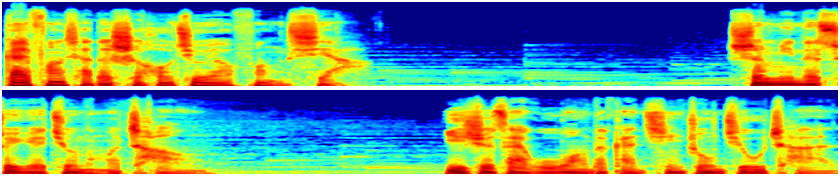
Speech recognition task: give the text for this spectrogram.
该放下的时候就要放下。生命的岁月就那么长，一直在无望的感情中纠缠，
